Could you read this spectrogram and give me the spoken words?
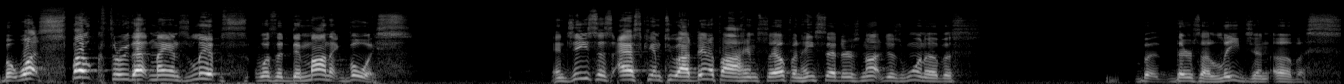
But what spoke through that man's lips was a demonic voice. And Jesus asked him to identify himself, and he said, There's not just one of us, but there's a legion of us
